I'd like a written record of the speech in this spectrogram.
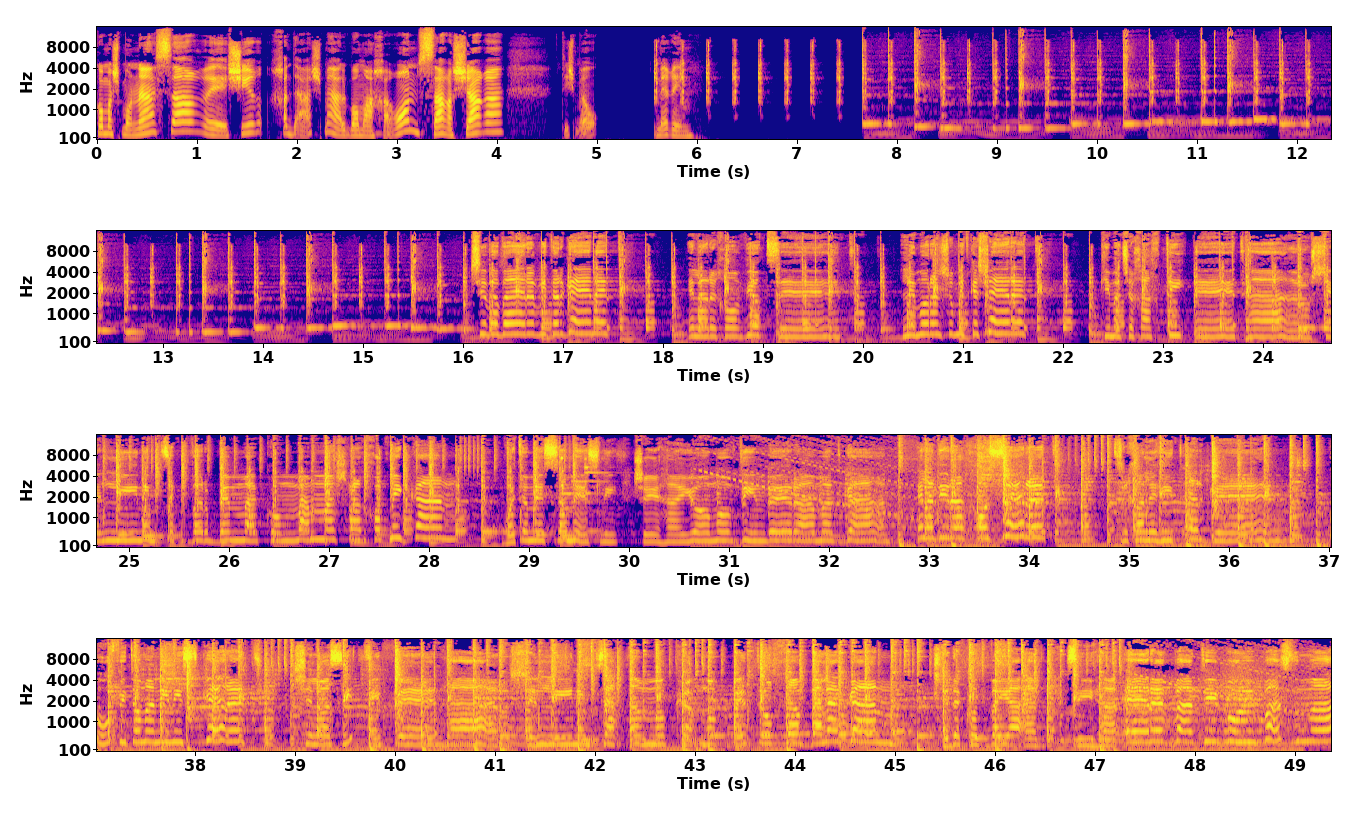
במקום ה-18, שיר חדש מהאלבום האחרון, שרה שרה. תשמעו, מרים. שבע בערב מתארגנת, אל הרחוב יוצאת, למורן שוב מתקשרת, כמעט שכחתי את הראש שלי נמצא כבר במקום ממש רחוק מכאן. ואתה מסמס לי שהיום עובדים ברמת גן, אל הדירה חוזרת, צריכה להתארגן, ופתאום אני נזכרת שלא עשיתי פן, הראש שלי נמצא עמוק עמוק בתוך הבלאגן. שתי דקות ביד, שיא הערב בטיפול בזמן.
